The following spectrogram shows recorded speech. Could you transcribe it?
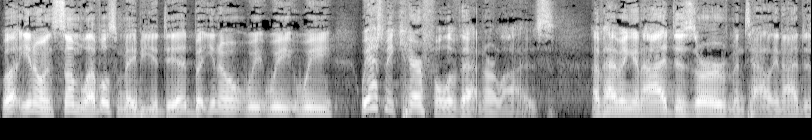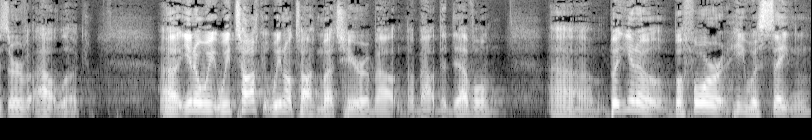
Well, you know, in some levels, maybe you did, but you know, we, we, we, we have to be careful of that in our lives, of having an I deserve mentality, an I deserve outlook. Uh, you know, we, we talk, we don't talk much here about, about the devil. Um, but you know, before he was Satan,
